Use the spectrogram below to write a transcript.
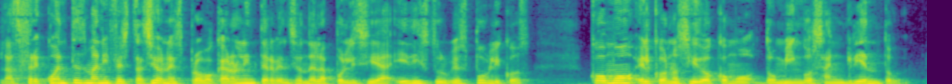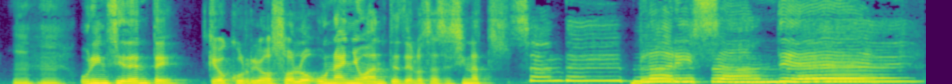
las frecuentes manifestaciones provocaron la intervención de la policía y disturbios públicos, como el conocido como Domingo Sangriento, un incidente que ocurrió solo un año antes de los asesinatos. Sunday, Bloody Sunday.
